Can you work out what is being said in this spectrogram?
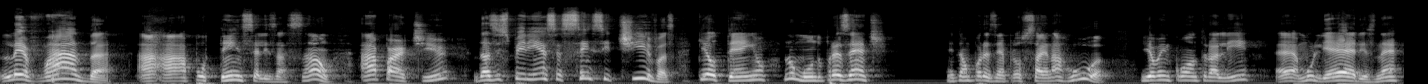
levada à, à potencialização a partir das experiências sensitivas que eu tenho no mundo presente. Então, por exemplo, eu saio na rua e eu encontro ali é, mulheres né,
